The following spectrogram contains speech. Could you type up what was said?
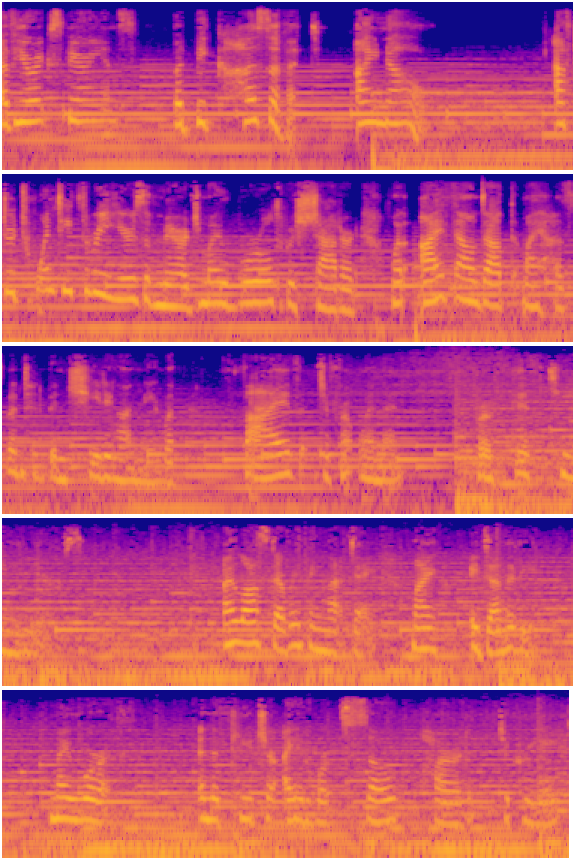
of your experience, but because of it. I know. After 23 years of marriage, my world was shattered when I found out that my husband had been cheating on me with five different women for 15 years. I lost everything that day my identity, my worth, and the future I had worked so hard to create.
